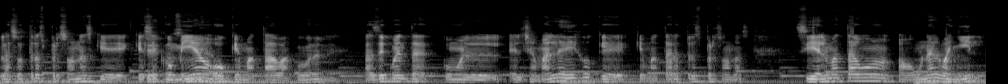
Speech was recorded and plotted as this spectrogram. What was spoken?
las otras personas que, que Que se comía consumía. o que mataba. Órale. Haz de cuenta, como el, el chamán le dijo que, que matara a tres personas, si él mataba a un albañil,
